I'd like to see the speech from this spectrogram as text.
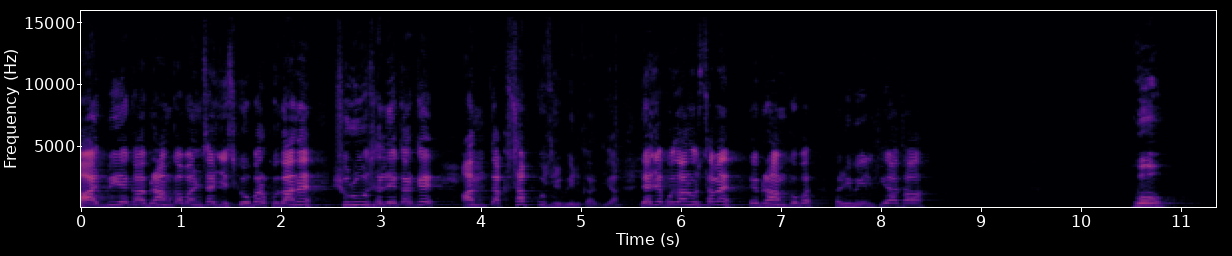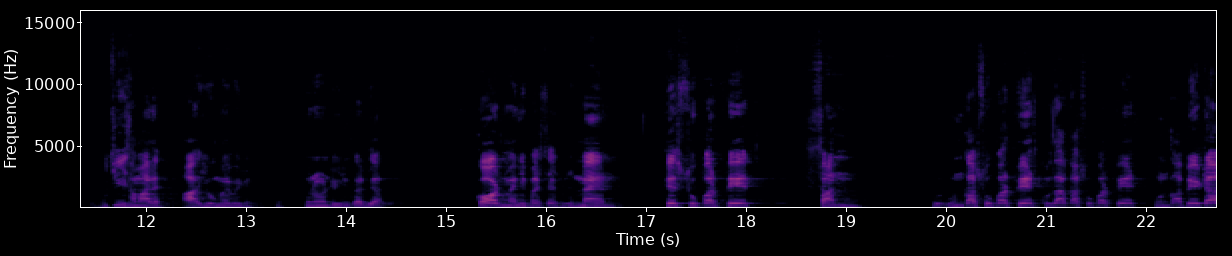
आज भी एक इब्राहिम का वंश है, जिसके ऊपर खुदा ने शुरू से लेकर के अंत तक सब कुछ रिवील कर दिया। जैसे खुदा ने उस समय इब्राहिम के ऊपर रिवील किया था वो चीज़ हमारे आज युग में भी उन्होंने डील कर दिया। God manifested in man his super faith son उनका सुपर फेथ खुदा का सुपर फेथ उनका बेटा।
